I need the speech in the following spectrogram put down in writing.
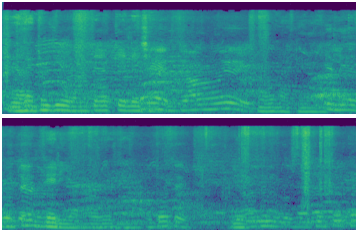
ਇਹਦਾ ਤੋਂ ਜੋ ਰਾਤ ਹੈ ਅਕੇਲੇ ਚਾਹ ਜਾਓ ਏ ਬੈਠੇ ਆ ਅਕੇਲੇ ਬੈਠੇ ਫੇਰ ਯਾਰ ਉਹ ਤੋਂ ਤੇ ਇਹ ਤੋਂ ਤੇ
